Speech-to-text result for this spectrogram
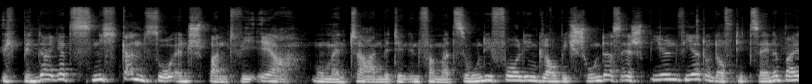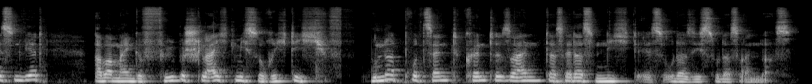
Ich bin da jetzt nicht ganz so entspannt wie er momentan mit den Informationen, die vorliegen. Glaube ich schon, dass er spielen wird und auf die Zähne beißen wird. Aber mein Gefühl beschleicht mich so richtig 100% könnte sein, dass er das nicht ist. Oder siehst du das anders?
